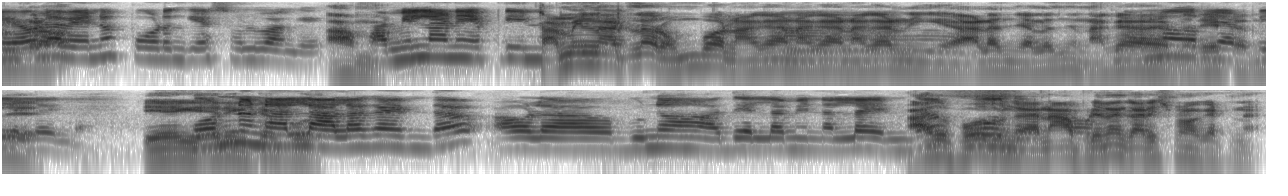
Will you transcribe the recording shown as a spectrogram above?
எவ்வளவு வேணும் போடுங்க சொல்லுவாங்க. ஆமாம் தமிழ்நாடு எப்படி தமிழ்நாட்டில் ரொம்ப நகை நகை நகை நீங்கள் அலைஞ்சு அலைஞ்சு நகை ரேட் வந்து பொண்ணு நல்ல அழகா இருந்தா அவள குணம் அது எல்லாமே நல்லா இருந்தா அது போதுங்க. நான் அப்படி தான் கரிஷ்மா கட்டினேன்.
